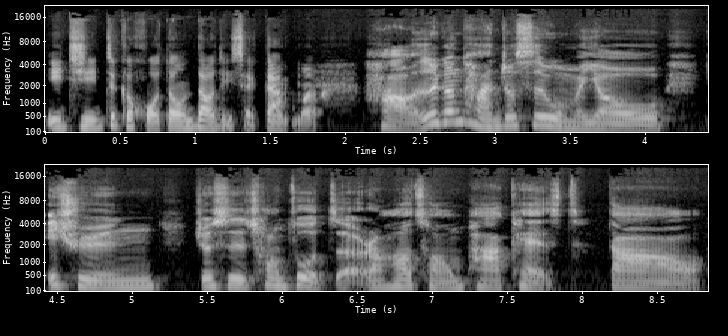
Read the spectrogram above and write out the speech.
以及这个活动到底在干嘛。好，日更团就是我们有一群就是创作者，然后从 podcast 到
